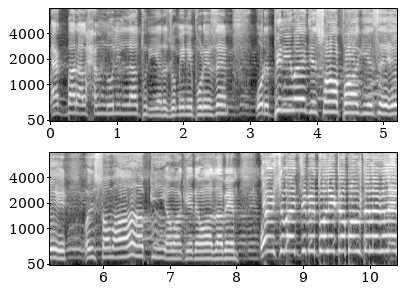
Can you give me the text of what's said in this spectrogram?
একবার আলহামদুলিল্লাহ দুনিয়ার জমিনে পড়েছেন, ওর বিনিময়ে যে সবাব পাওয়া গিয়েছে, ওই সবাব কি আমাকে দেওয়া যাবে? ওই সময় জীবে তলিটা বলতে লাগলেন,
